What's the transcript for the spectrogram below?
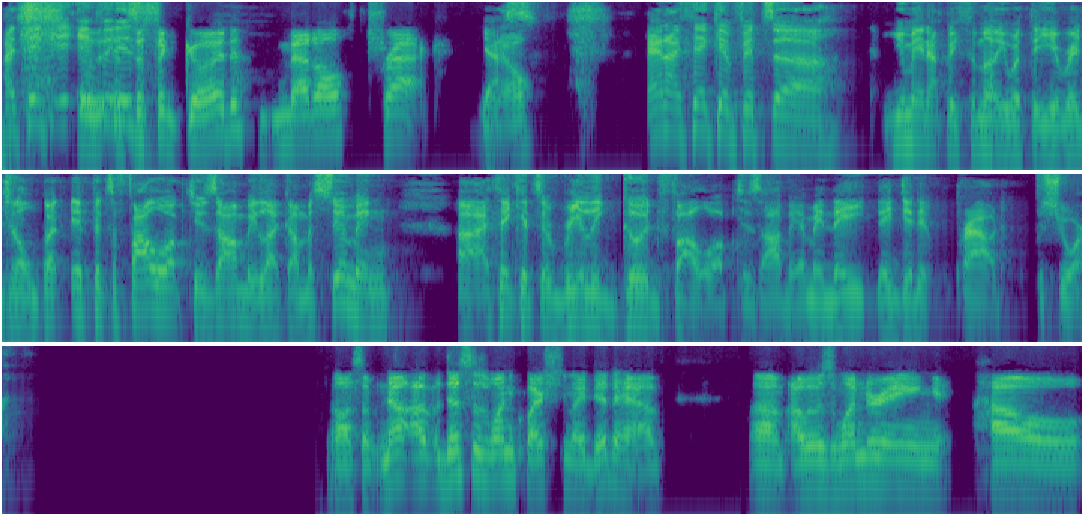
I think if it it's just a good metal track, yes. You know? And I think if it's a you may not be familiar with the original, but if it's a follow up to Zombie, like I'm assuming, uh, I think it's a really good follow up to Zombie. I mean, they they did it proud for sure. Awesome. Now, uh, this is one question I did have. Um, I was wondering how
